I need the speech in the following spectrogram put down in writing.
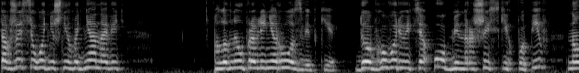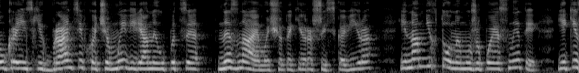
та вже з сьогоднішнього дня навіть Головне управління розвідки, де обговорюється обмін рашистських попів на українських бранців, хоча ми, віряни УПЦ, не знаємо, що таке рашистська віра, і нам ніхто не може пояснити, які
